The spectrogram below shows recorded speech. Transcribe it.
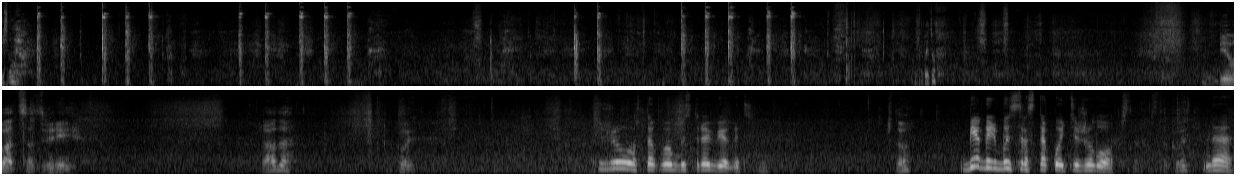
теплицу. Отбиваться от зверей. Правда? Какой? Тяжело с такой быстро бегать. Что? Бегать быстро с такой тяжело. С с такой? Да.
